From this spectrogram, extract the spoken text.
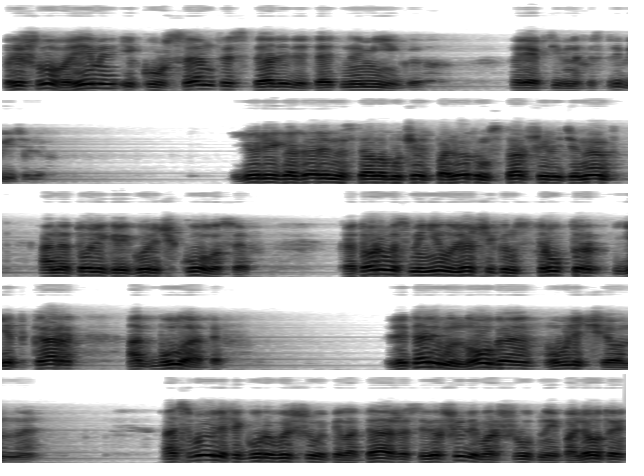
Пришло время, и курсанты стали летать на МиГах, реактивных истребителях. Юрий Гагарина стал обучать полетам старший лейтенант Анатолий Григорьевич Колосов, которого сменил летчик-инструктор Едкар Акбулатов. Летали много, увлеченно. Освоили фигуры высшего пилотажа, совершили маршрутные полеты,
